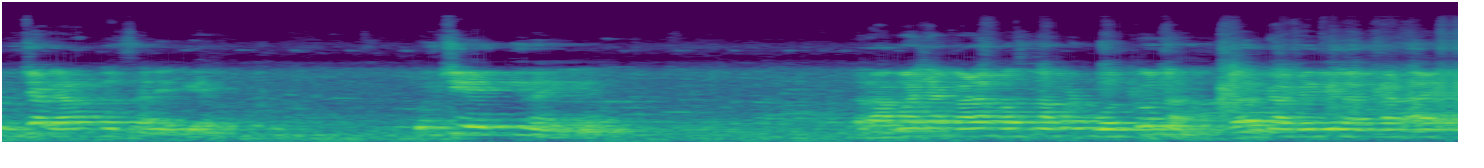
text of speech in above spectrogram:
तुमच्या घरातच झालेली आहे तुमची एकी नाही रामाच्या काळापासून आपण बोलतो ना घर का वेदी लंकात आहे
